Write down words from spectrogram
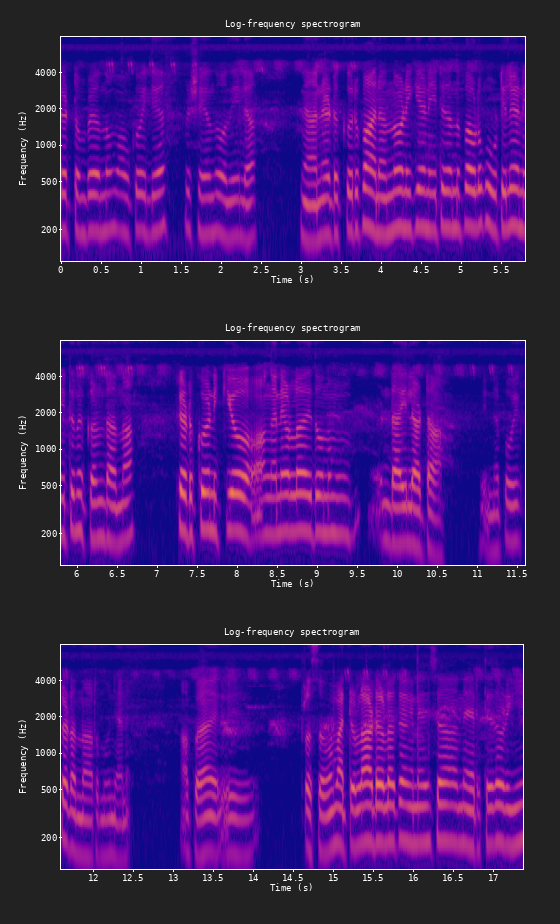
കെട്ടുമ്പോഴൊന്നും അവൾക്ക് വലിയ വിഷയം തോന്നിയില്ല. ഞാൻ ഇടയ്ക്ക് ഒരു പതിനൊന്ന് മണിക്ക് എണീറ്റ് നിന്നപ്പോൾ അവൾ കൂട്ടിൽ എണീറ്റ് നിൽക്കണ്ട എന്നാൽ കിടക്കോ എണിക്കോ അങ്ങനെയുള്ള ഇതൊന്നും ഉണ്ടായില്ല കേട്ടാ പിന്നെ പോയി കിടന്നായിരുന്നു ഞാൻ അപ്പോൾ പ്രസവം മറ്റുള്ള ആടുകളൊക്കെ എങ്ങനെയാണെന്ന് വെച്ചാൽ നേരത്തെ തുടങ്ങി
